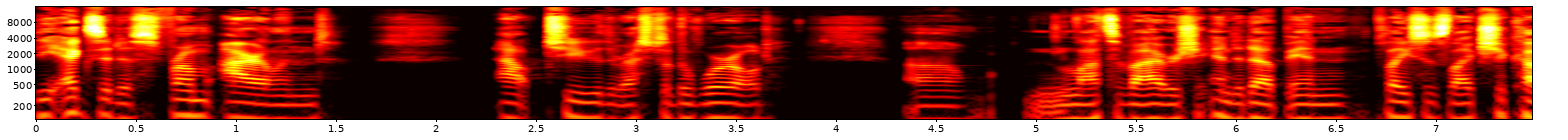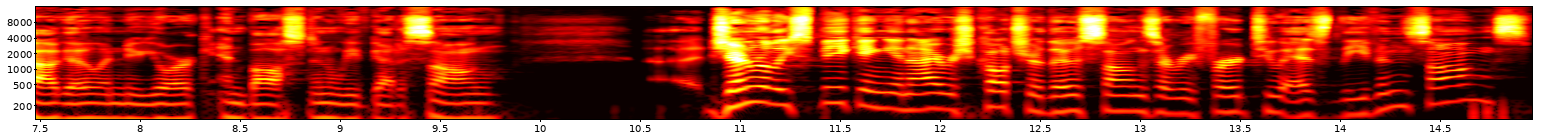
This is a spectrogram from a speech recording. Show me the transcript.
the exodus from Ireland out to the rest of the world. Uh, lots of Irish ended up in places like Chicago and New York and Boston. We've got a song. Uh, generally speaking, in Irish culture, those songs are referred to as leaving songs.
